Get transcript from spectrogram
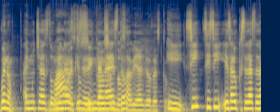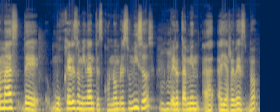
bueno, hay muchas dominas Wow, que se sí dedican no, a no esto. sabía yo de esto. Y sí, sí, sí, es algo que se da, se da más de mujeres dominantes con hombres sumisos, pero también hay al revés, ¿no?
